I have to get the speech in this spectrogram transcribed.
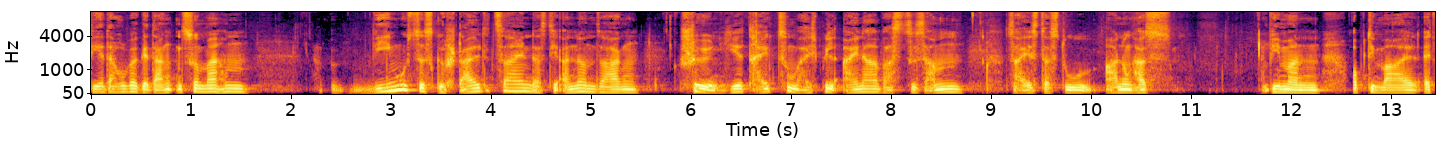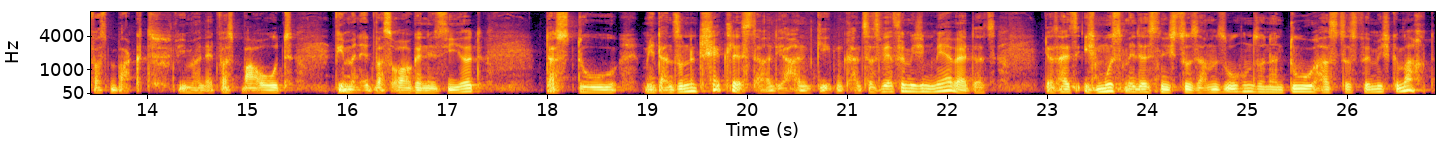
dir darüber Gedanken zu machen, wie muss es gestaltet sein, dass die anderen sagen, schön, hier trägt zum Beispiel einer was zusammen, sei es, dass du Ahnung hast, wie man optimal etwas backt, wie man etwas baut, wie man etwas organisiert, dass du mir dann so eine Checkliste an die Hand geben kannst. Das wäre für mich ein Mehrwert. Das, das heißt, ich muss mir das nicht zusammensuchen, sondern du hast das für mich gemacht.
